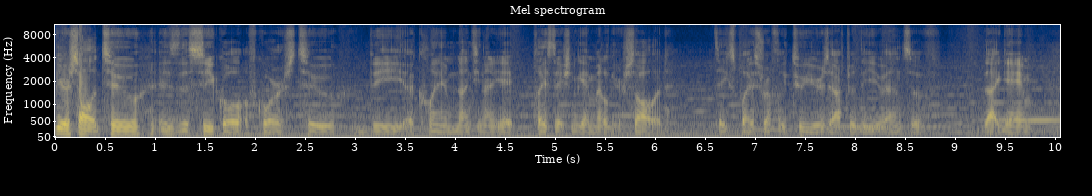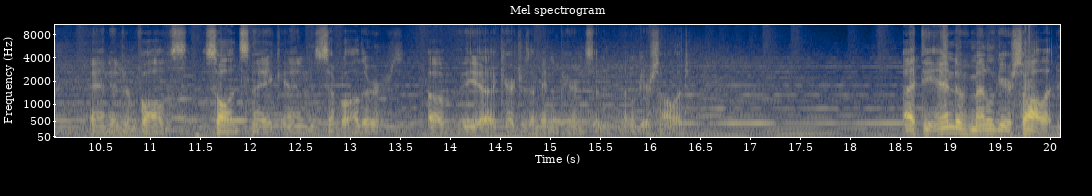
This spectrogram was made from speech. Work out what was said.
Metal Gear Solid 2 is the sequel, of course, to the acclaimed 1998 PlayStation game Metal Gear Solid. It takes place roughly two years after the events of that game, and it involves Solid Snake and several others of the uh, characters that made an appearance in Metal Gear Solid. At the end of Metal Gear Solid,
